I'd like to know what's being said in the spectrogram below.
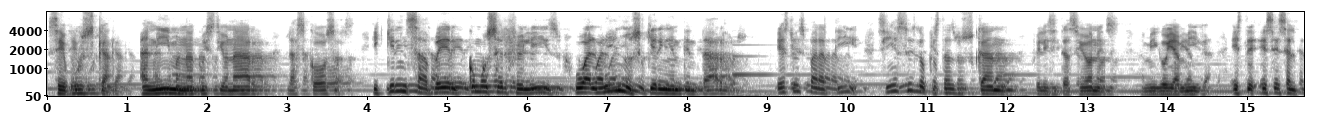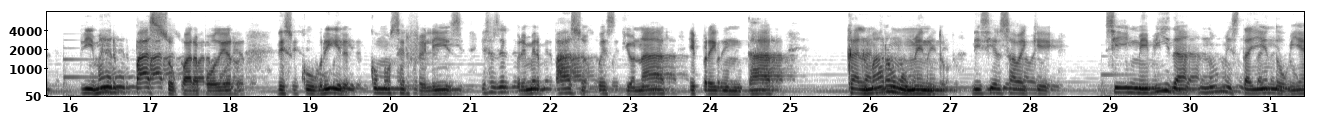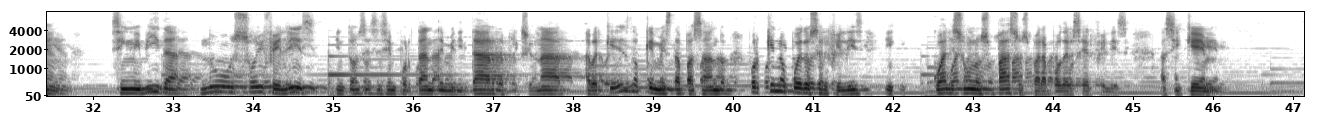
se buscan, animan a cuestionar las cosas y quieren saber cómo ser feliz o al menos quieren intentarlos. Esto es para ti. Si esto es lo que estás buscando, felicitaciones, amigo y amiga. Este, ese es el primer paso para poder descubrir cómo ser feliz. Ese es el primer paso, cuestionar y preguntar, calmar un momento Dice, sabe que si en mi vida no me está yendo bien, si en mi vida no soy feliz, entonces es importante meditar, reflexionar, a ver qué es lo que me está pasando, por qué no puedo ser feliz y cuáles son los pasos para poder ser feliz. Así que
